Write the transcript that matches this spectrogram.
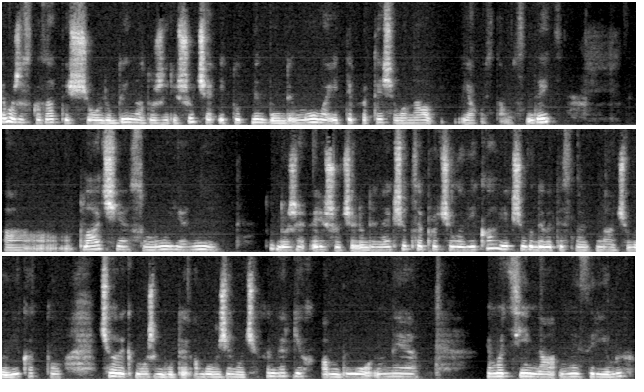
я можу сказати, що людина дуже рішуча, і тут не буде мова йти про те, що вона якось там сидить, плаче, сумує. Ні. Тут дуже рішуча людина. Якщо це про чоловіка, якщо ви дивитесь на чоловіка, то чоловік може бути або в жіночих енергіях, або не емоційно незрілих,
